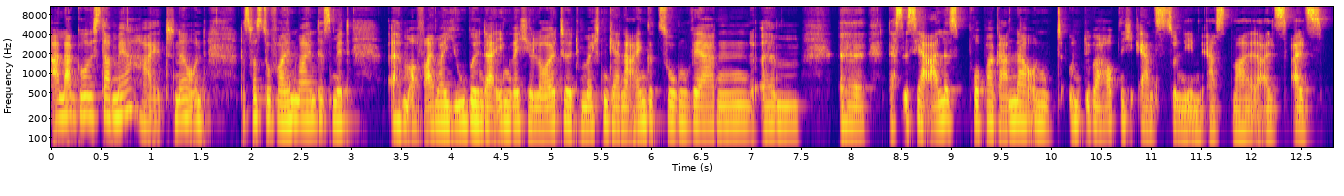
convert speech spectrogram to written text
allergrößter Mehrheit. Ne? Und das, was du vorhin meintest mit, ähm, auf einmal jubeln da irgendwelche Leute, die möchten gerne eingezogen werden. Ähm, äh, das ist ja alles Propaganda und, und überhaupt nicht ernst zu nehmen, erstmal als, als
